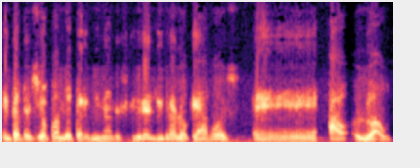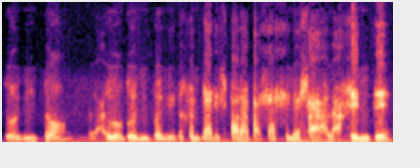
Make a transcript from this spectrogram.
Entonces yo cuando termino de escribir el libro lo que hago es eh, lo autoedito, lo autoedito 10 ejemplares para pasárselos a la gente,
